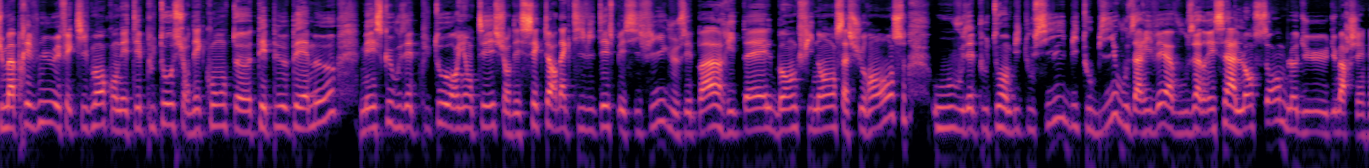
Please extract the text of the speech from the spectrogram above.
Tu m'as prévenu effectivement qu'on était plutôt sur des comptes euh, TPE-PME, mais est-ce que vous êtes plutôt orienté sur des secteurs d'activité spécifiques, je sais pas, retail, banque, finance, assurance, ou vous êtes plutôt en B2C, B2B, ou vous arrivez à vous adresser à l'ensemble du, du marché?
